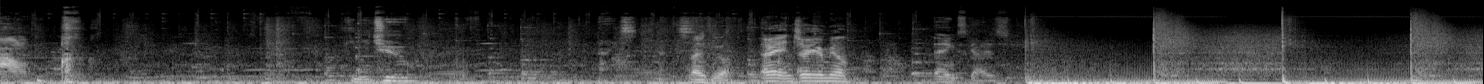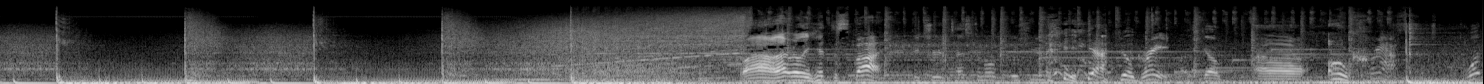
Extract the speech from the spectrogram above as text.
Ow. Can you chew? Nice. Nice. Thank you. All right, enjoy your meal. Thanks, guys. Wow, that really hit the spot. Get your intestinal issues. yeah, I feel great. Let's go. Uh, oh crap. What?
